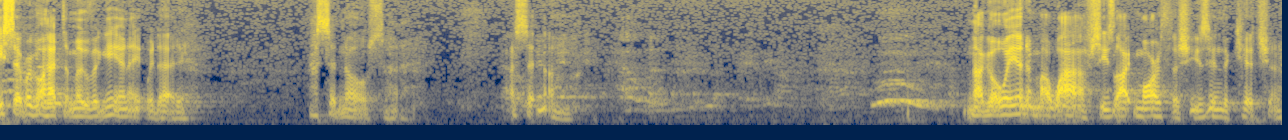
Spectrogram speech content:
He said, We're going to have to move again, ain't we, Daddy? I said, No, son. I said, No. And I go in, and my wife, she's like Martha, she's in the kitchen.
